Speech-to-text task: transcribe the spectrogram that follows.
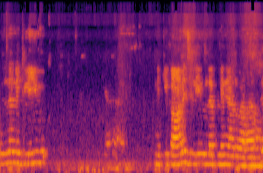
இல்ல இன்னைக்கு லீவு இன்னைக்கு காலேஜ் லீவ் இல்ல பிள்ளைங்க யாரும் வராங்க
